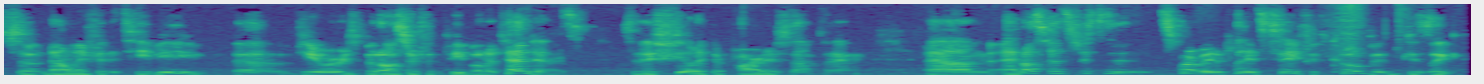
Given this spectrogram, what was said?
So not only for the TV uh, viewers, but also for the people in attendance, so they feel like they're part of something. Um, and also, it's just a smart way to play it safe with COVID because, like,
